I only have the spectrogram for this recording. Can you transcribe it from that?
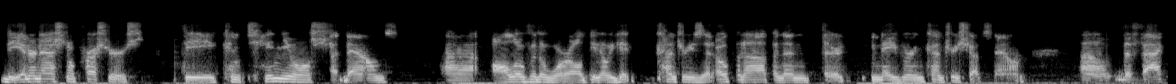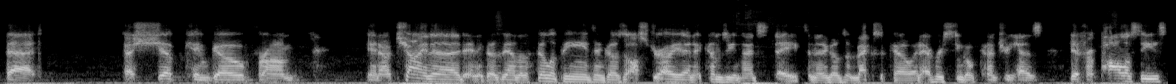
the international pressures, the continual shutdowns uh, all over the world, you know, we get countries that open up and then their neighboring country shuts down. Um, the fact that a ship can go from you know, China and it goes down to the Philippines and goes to Australia and it comes to the United States and then it goes to Mexico and every single country has different policies,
